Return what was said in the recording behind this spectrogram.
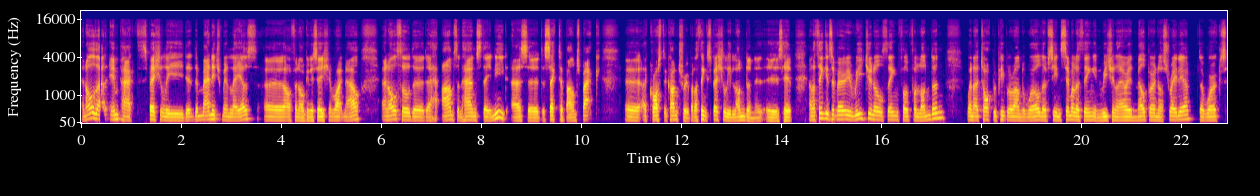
And all that impact especially the, the management layers uh, of an organization right now and also the, the arms and hands they need as uh, the sector bounce back uh, across the country, but I think especially London is, is, hit, and I think it's a very regional thing for for London when I talk with people around the world, I've seen similar thing in regional area in Melbourne, Australia, that works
